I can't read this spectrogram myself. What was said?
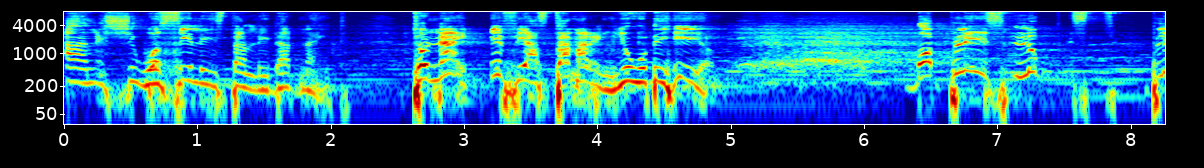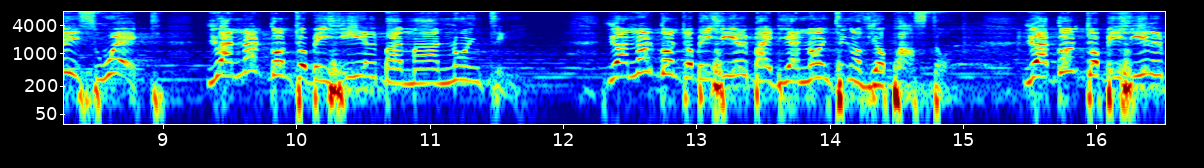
And she was healed instantly that night. Tonight, if you are stammering, you will be healed. But please look, please wait. You are not going to be healed by my anointing. You are not going to be healed by the anointing of your pastor. You are going to be healed.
